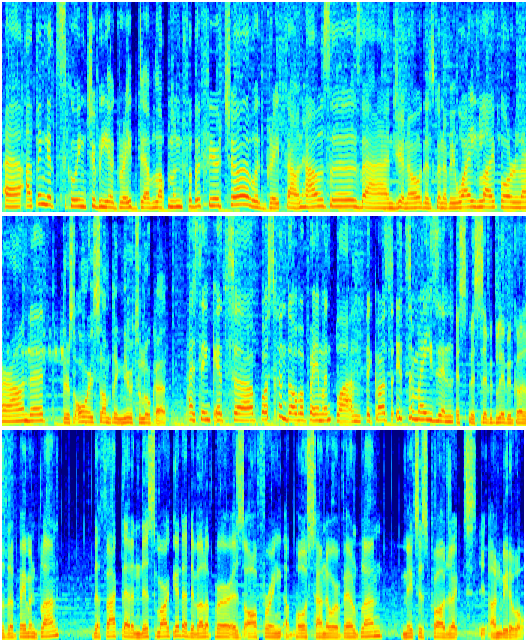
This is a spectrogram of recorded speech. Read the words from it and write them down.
Uh, I think it's going to be a great development for the future with great townhouses, and you know, there's going to be wildlife all around it. There's always something new to look at. I think it's a post handover payment plan because it's amazing. specifically because of the payment plan. The fact that in this market, a developer is offering a post handover payment plan makes this project unbeatable.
